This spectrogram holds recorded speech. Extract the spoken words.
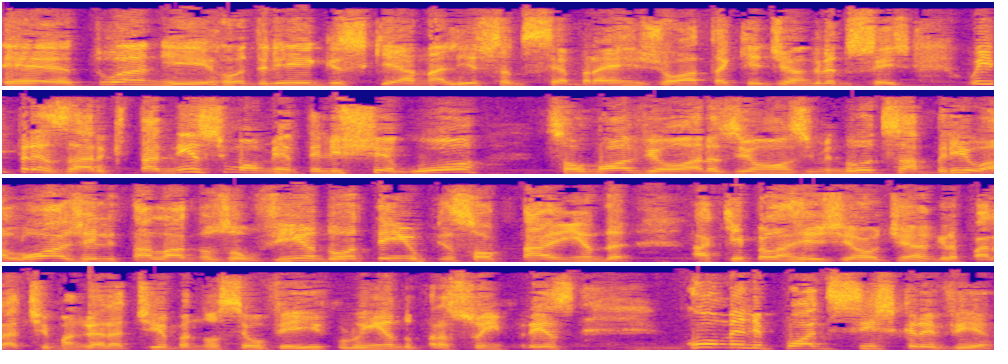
É, Tuane Rodrigues, que é analista do Sebrae RJ aqui de Angra dos Reis. O empresário que está nesse momento, ele chegou, são 9 horas e 11 minutos, abriu a loja, ele está lá nos ouvindo, ou tem o pessoal que está ainda aqui pela região de Angra, Paraty, Mangaratiba, no seu veículo, indo para sua empresa. Como ele pode se inscrever?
